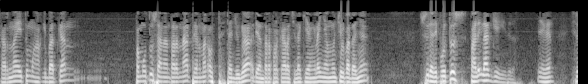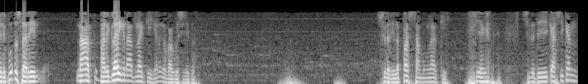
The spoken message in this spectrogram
Karena itu mengakibatkan pemutusan antara nat dengan man'ud dan juga di antara perkara jelek yang lain yang muncul padanya. Sudah diputus balik lagi gitu loh. Ya kan? Sudah diputus dari naat balik lagi ke naat lagi. Kan nggak bagus di sudah dilepas sambung lagi. Ya kan? Sudah dikasihkan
